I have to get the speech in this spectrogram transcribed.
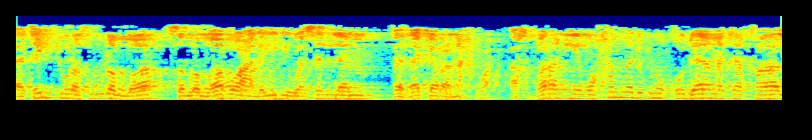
أتيت رسول الله صلى الله عليه وسلم فذكر نحوه. أخبرني محمد بن قدامة قال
